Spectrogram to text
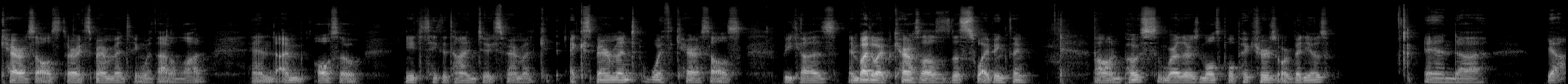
carousels. They're experimenting with that a lot. And I'm also need to take the time to experiment experiment with carousels because and by the way, carousels is the swiping thing on posts where there's multiple pictures or videos. And uh, yeah,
